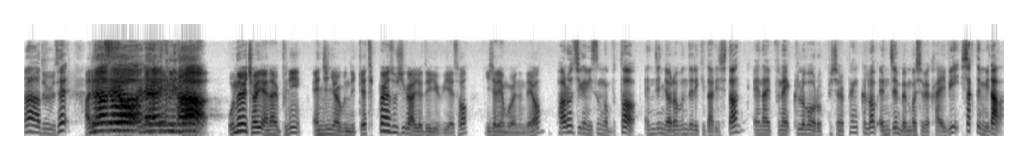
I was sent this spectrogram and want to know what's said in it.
하나 둘 셋. 안녕하세요, 엔하이픈입니다. 오늘 저희 엔하이픈이 엔진 여러분들께 특별한 소식을 알려드리기 위해서 이 자리에 모였는데요. 바로 지금 이 순간부터 엔진 여러분들이 기다리시던 엔하이픈의 global official 팬클럽 엔진 멤버십의 가입이 시작됩니다.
